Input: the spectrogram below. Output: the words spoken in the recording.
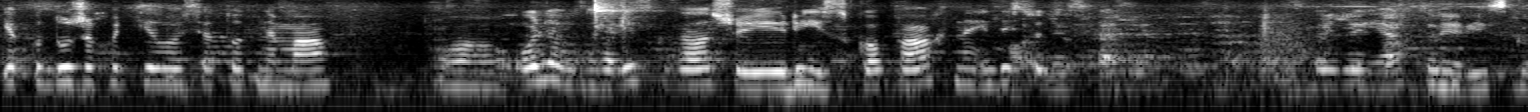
яку дуже хотілося, тут нема. Оля взагалі сказала, що їй різко пахне. Іди сюди, скажи. Скажи, як тобі? Не різко.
